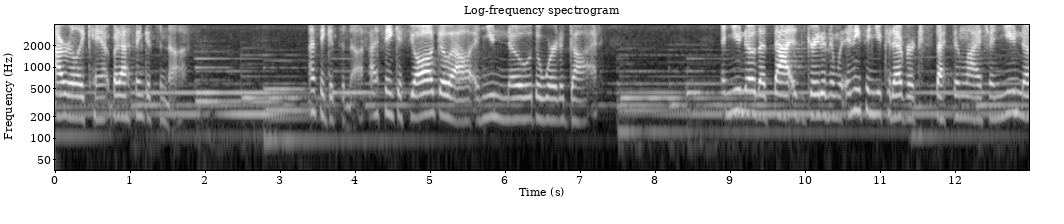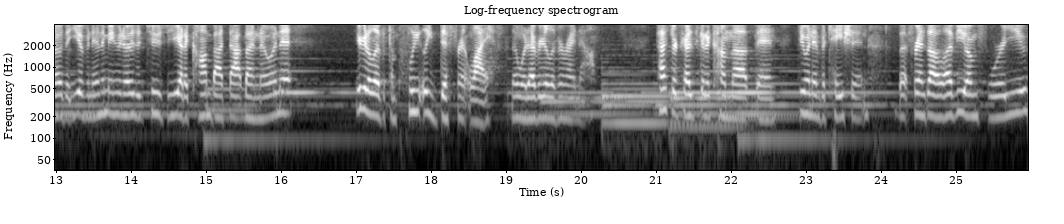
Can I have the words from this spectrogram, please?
I really can't, but I think it's enough. I think it's enough. I think if y'all go out and you know the Word of God, and you know that that is greater than what anything you could ever expect in life, and you know that you have an enemy who knows it too, so you got to combat that by knowing it, you're going to live a completely different life than whatever you're living right now. Pastor Craig's going to come up and do an invitation. But, friends, I love you. I'm for you.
